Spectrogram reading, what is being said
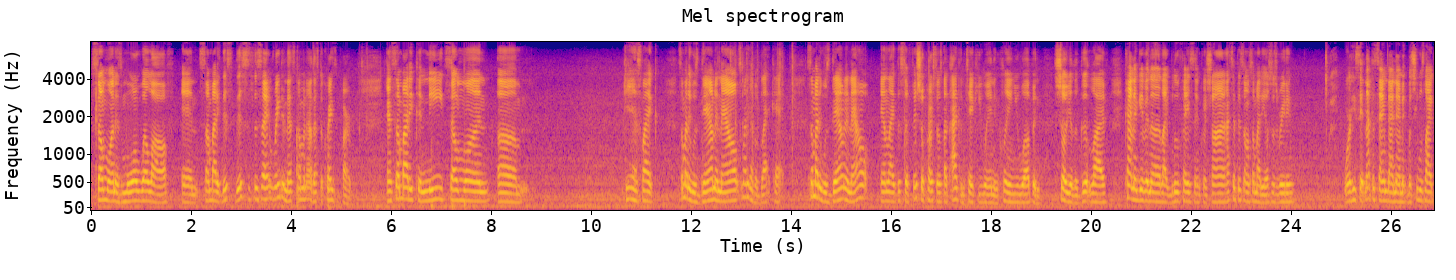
Someone is more well off and somebody this this is the same reading that's coming out. That's the crazy part. And somebody can need someone. Um, yeah, it's like somebody was down and out. Somebody have a black cat. Somebody was down and out, and like this official person was like, I can take you in and clean you up and show you the good life. Kind of giving a like Blueface and Chrisean. I said this on somebody else's reading where he said not the same dynamic, but she was like,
